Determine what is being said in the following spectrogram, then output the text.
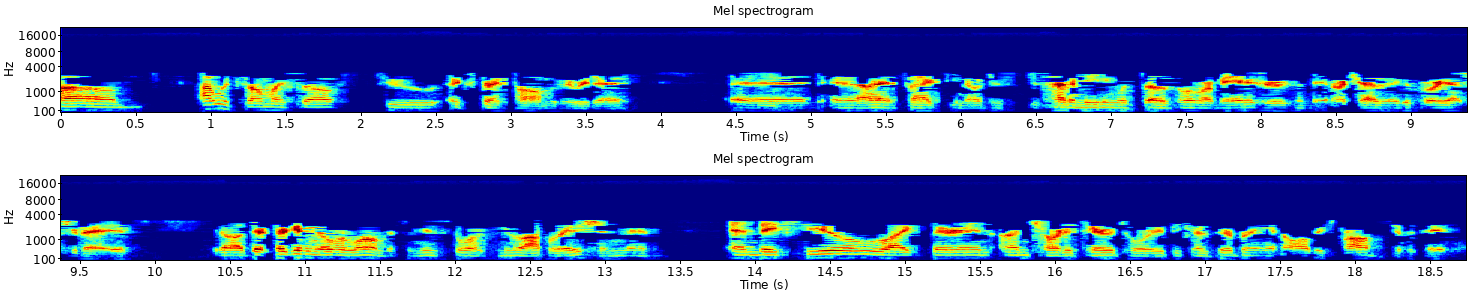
um, I would tell myself to expect problems every day and and I in fact you know just just had a meeting with uh, some of our managers in, in our Chattanooga store yesterday. It's you know they're they're getting overwhelmed. It's a new store, it's a new operation, and and they feel like they're in uncharted territory because they're bringing all these problems to the table,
